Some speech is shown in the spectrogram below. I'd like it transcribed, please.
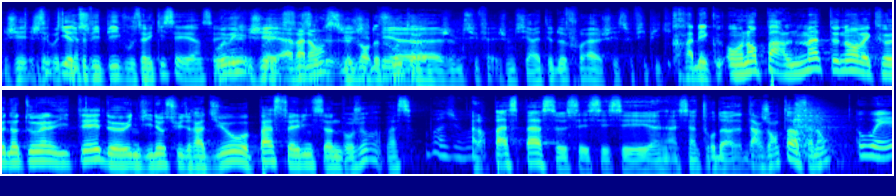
J'ai- C'est qui sûr. Anne-Sophie Pic Vous savez qui c'est hein Oui, oui, j'ai, oui, à Valence, le, le joueur de foot. euh, je, me suis fait- je me suis arrêté deux fois chez Sophie Pic. Ah, on en parle maintenant avec euh, notre nouvel invité de Invino Sud Radio, Passe Levinson. Bonjour, Passe. Bonjour. Alors, Passe, Passe, c'est, c'est, c'est, un- tour d'Ar- d'Argentin, ça, non? Oui,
